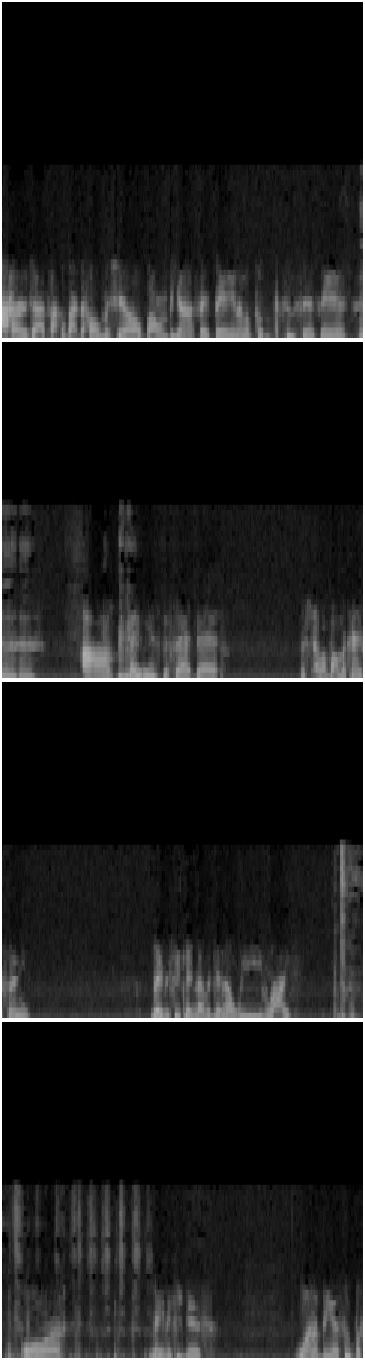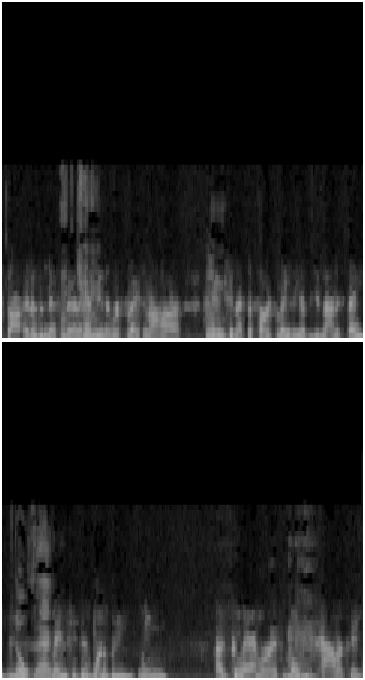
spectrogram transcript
I heard y'all talk about the whole Michelle Obama Beyonce thing. I'm gonna put my two cents in. Mm-hmm. Um, maybe it's the fact that Michelle Obama can't sing. Maybe she can never get her weave right, or maybe she just want to be a superstar. It doesn't necessarily have any reflection on her station as the first lady of the United States. Nope. Exactly. Maybe she just want to be, I mean, a glamorous, multi-talented,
